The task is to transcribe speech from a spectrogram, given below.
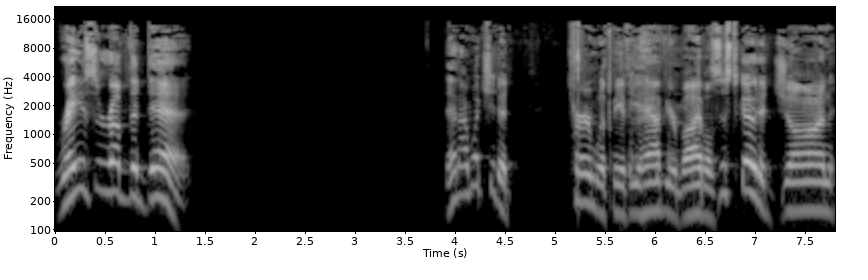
raiser of the dead. Then I want you to turn with me, if you have your Bibles, just go to John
